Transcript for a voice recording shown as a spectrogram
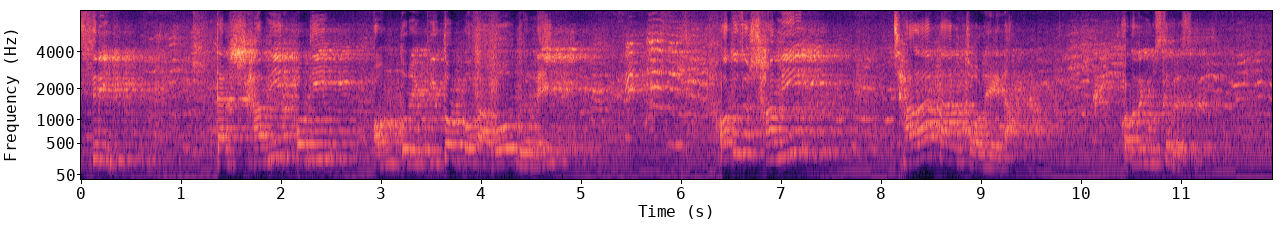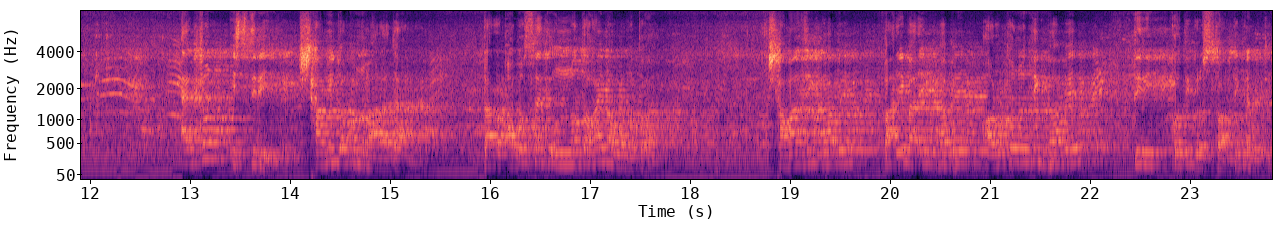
স্ত্রী তার স্বামীর প্রতি অন্তরে কৃতজ্ঞতা বোধ নেই, অথচ স্বামী ছাড়া তার চলে না। কথাটা বুঝতে পেরেছেন? একজন স্ত্রী, স্বামী যখন মারা যান, তার অবস্থা কি উন্নত হয় না অবনত হয়? সামাজিকভাবে, পারিবারিকভাবে, অর্থনৈতিকভাবে তিনি ক্ষতিগ্রস্ত হন, ঠিক না বেটি?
